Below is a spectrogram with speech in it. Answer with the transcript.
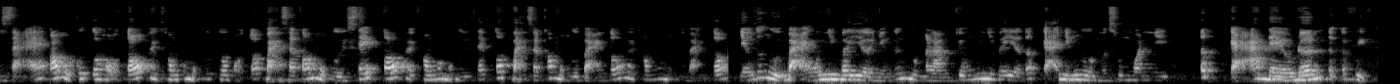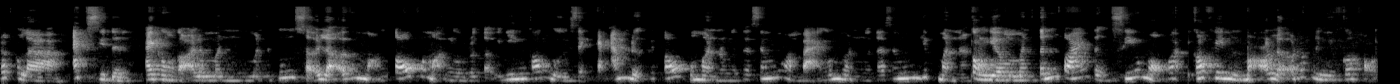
sẽ có một cái cơ hội tốt hay không có một cái cơ hội tốt. Bạn sẽ có một người sếp tốt hay không có một người sếp tốt. Bạn sẽ có một người bạn tốt hay không có một người bạn tốt. Những cái người bạn của như bây giờ, những cái người mà làm chung với như bây giờ, tất cả những người mà xung quanh nhi tất cả đều đến từ cái việc rất là accident. Hay còn gọi là mình mình cứ sởi lỡ với mọi, tốt của mọi người rồi tự nhiên có người sẽ cảm được cái tốt của mình rồi người ta sẽ muốn làm bạn của mình, người ta sẽ muốn giúp mình à. còn giờ mà mình tính toán từng xíu một á, có khi mình bỏ lỡ rất là nhiều cơ hội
